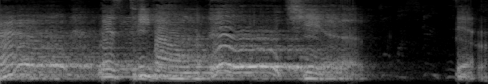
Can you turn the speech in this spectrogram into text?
Oh, there's T-Bone. Ooh, chill. Yeah.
